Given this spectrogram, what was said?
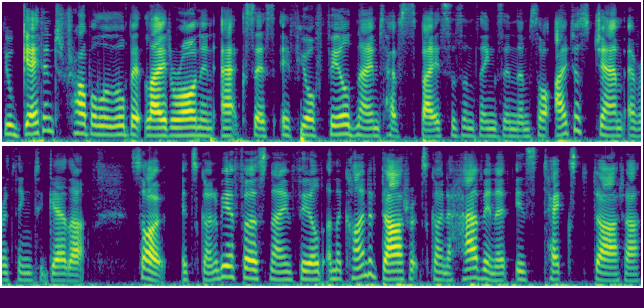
you'll get into trouble a little bit later on in Access if your field names have spaces and things in them. So I just jam everything together. So it's going to be a first name field and the kind of data it's going to have in it is text data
